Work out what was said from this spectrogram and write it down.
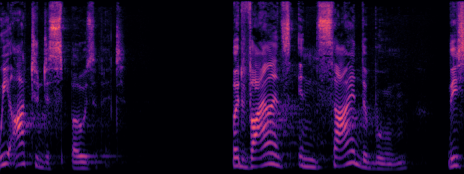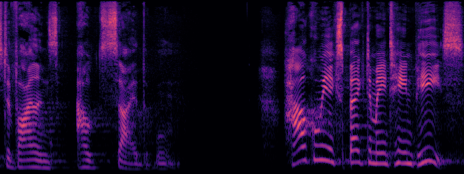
we ought to dispose of it. But violence inside the womb leads to violence outside the womb. How can we expect to maintain peace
